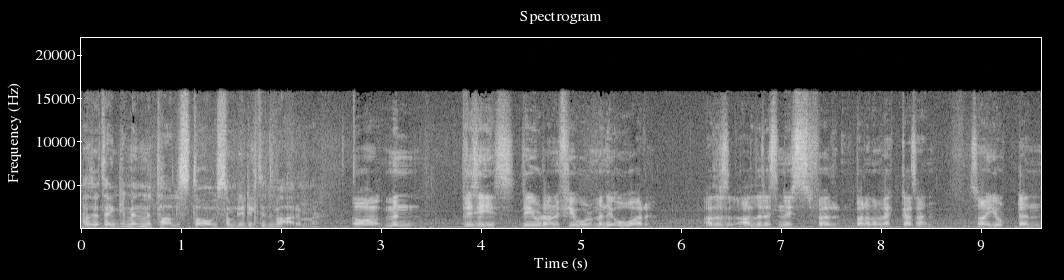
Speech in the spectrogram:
Alltså jag tänker med en metallstav som blir riktigt varm. Ja, men precis. Det gjorde han i fjol. Men i år, alldeles, alldeles nyss, för bara någon vecka sedan, så har han gjort en,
